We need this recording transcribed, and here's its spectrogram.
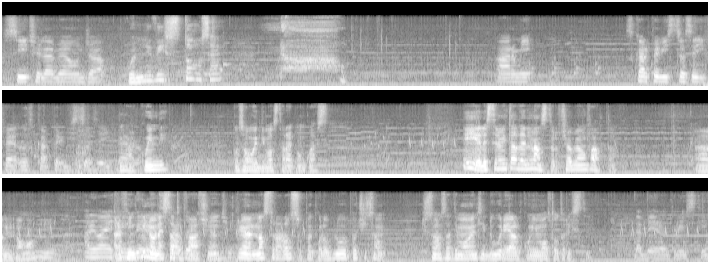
Sì, ce l'avevamo già. Quelle vistose? Armi. Scarpe vistose di ferro, scarpe vistose di Eh, ferro. quindi? Cosa vuoi dimostrare con questo? Ehi, è l'estremità del nastro, ce l'abbiamo fatta. Ehm, no. Mm, Arrivare Alla fin qui non è stato stato facile. difficile. Prima il nastro rosso, poi quello blu e poi ci sono, ci sono stati momenti duri e alcuni molto tristi. Davvero tristi.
